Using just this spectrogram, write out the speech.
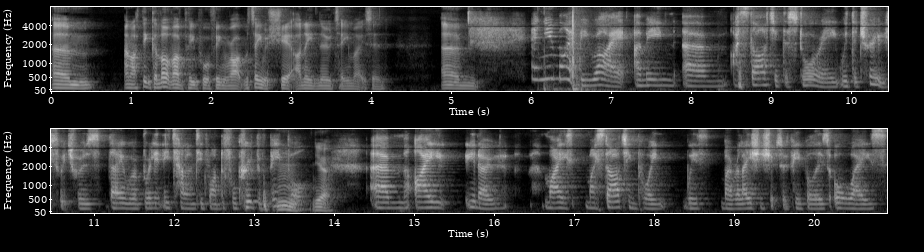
um and i think a lot of other people think right my team is shit i need new teammates in um And you might be right. I mean, um, I started the story with the truth, which was they were a brilliantly talented, wonderful group of mm, people. yeah um, I, you know, my my starting point with my relationships with people is always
